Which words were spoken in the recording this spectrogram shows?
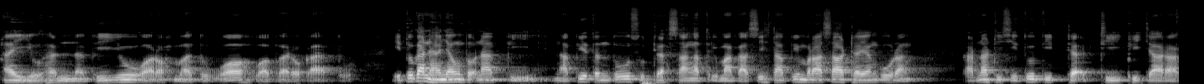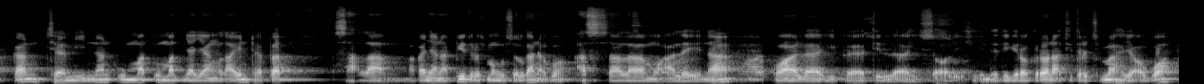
ayyuhan nabiyyu wa rahmatullah wa barakatuh. Itu kan hanya untuk Nabi. Nabi tentu sudah sangat terima kasih tapi merasa ada yang kurang. Karena di situ tidak dibicarakan jaminan umat-umatnya yang lain dapat salam. Makanya Nabi terus mengusulkan apa? Assalamu alaina wa ala ibadillahi sholihin. Jadi kira-kira nak diterjemah ya Allah,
